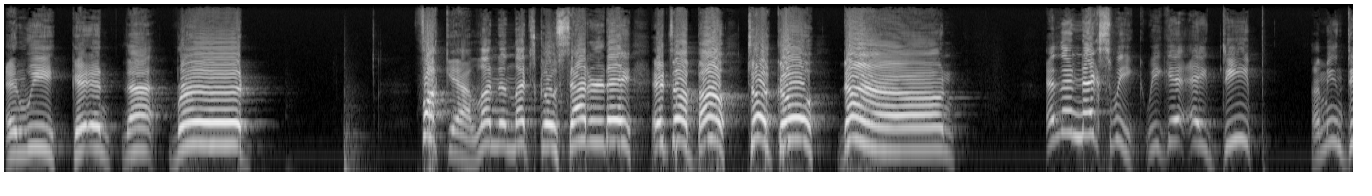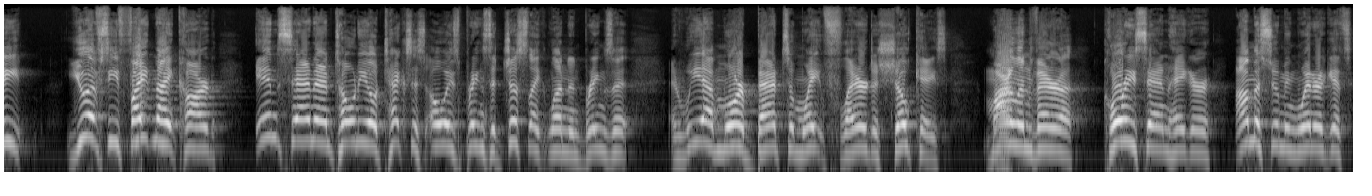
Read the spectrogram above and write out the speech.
and we getting that bread. Fuck yeah, London, let's go Saturday. It's about to go down. And then next week, we get a deep, I mean deep, UFC Fight Night card in San Antonio, Texas. Always brings it just like London brings it. And we have more bantamweight flair to showcase. Marlon Vera, Cory Sandhagen. I'm assuming winner gets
